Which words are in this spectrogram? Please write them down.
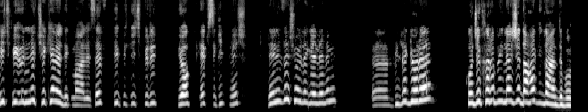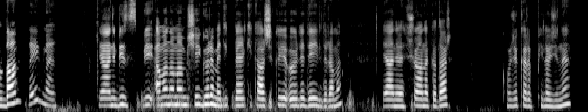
Hiçbir ünlü çekemedik maalesef. Hiç- Hiçbiri yok. Hepsi gitmiş. Denize şöyle gelelim. Ee, bize göre Kocakarı plajı daha güzeldi buradan. Değil mi? Yani biz bir aman aman bir şey göremedik. Belki karşı kıyı öyle değildir ama. Yani şu ana kadar Kocakarı plajını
